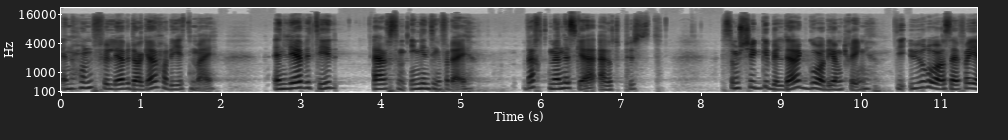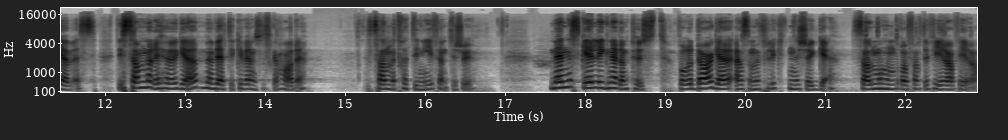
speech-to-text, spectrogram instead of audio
en håndfull levedager har du gitt meg. En levetid er som ingenting for deg. Hvert menneske er et pust. Som skyggebilder går de omkring. De uroer seg forgjeves. De samler i høger, men vet ikke hvem som skal ha det. Salme 39, 57. Mennesket ligner en pust. Våre dager er som en flyktende skygge. Salme 144, 4.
